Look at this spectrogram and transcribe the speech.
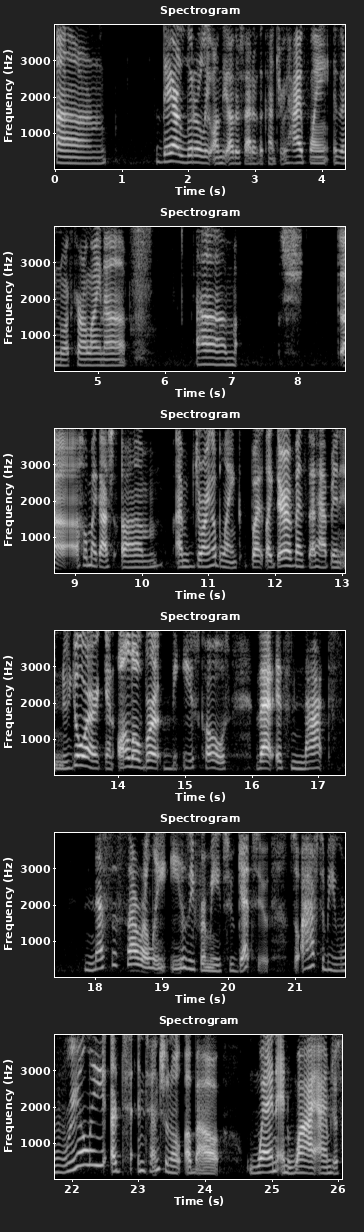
Um, they are literally on the other side of the country. High Point is in North Carolina. Um, uh, oh my gosh, um, I'm drawing a blank, but like there are events that happen in New York and all over the East Coast that it's not necessarily easy for me to get to. So I have to be really at- intentional about when and why I'm just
